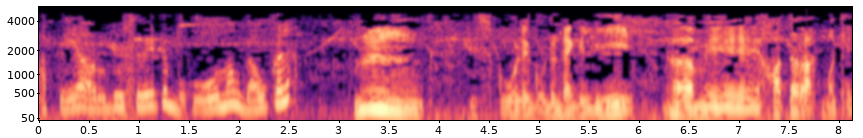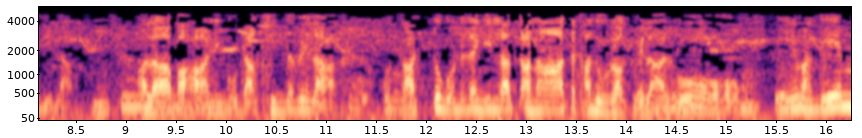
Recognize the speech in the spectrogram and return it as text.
අපේ අවුරුදු උත්සවයට බොහෝම උදව් කළා. හ්ම් ඉස්කෝලේ ගොඩ නැගිලි මේ හතරක්ම කැඩිලා හ්ම්. අලාබහානි ගොඩක් සිද්ධ වෙලා තට්ටු ගොඩ නැගිල්ලත් අනාථ කඳුරක් වෙලාලුවෝ ඒ වගේම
